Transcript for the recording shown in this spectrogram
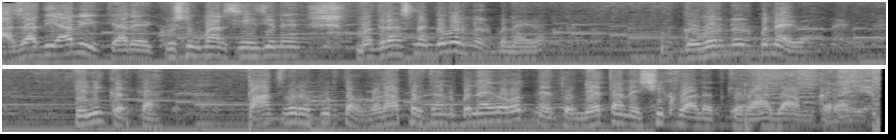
આઝાદી આવી ત્યારે કૃષ્ણકુમાર સિંહજીને મદ્રાસના ગવર્નર બનાવ્યા. ગવર્નર બનાવ્યા. એની કરતા પાંચ વર્ષ પૂરતા વડાપ્રધાન બનાવ્યા હોત ને તો નેતાને શીખવાડત કે રાજ આમ કરાય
